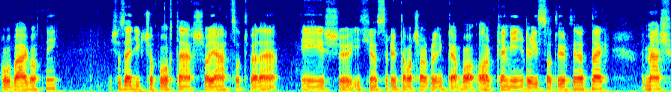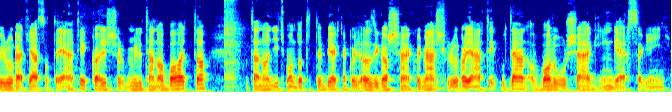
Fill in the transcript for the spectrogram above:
próbálgatni, és az egyik csoporttársa játszott vele, és itt jön szerintem a csarkban inkább a, a kemény rész a történetnek, hogy másfél órát játszott a játékkal, és miután abba hagyta, utána annyit mondott a többieknek, hogy az, az igazság, hogy másfél óra játék után a valóság inger szegény.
